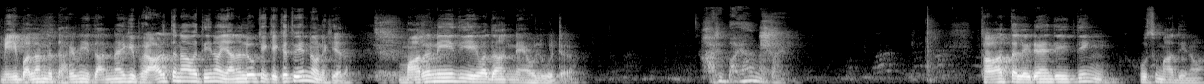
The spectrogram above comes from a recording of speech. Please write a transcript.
මේ බලන්න ධර්මයේ දන්න අයගේ ප්‍රාර්ථනාව තියෙනවා යන ලෝකෙක එකතු වෙන්න ඕන කියලා. මරණයේදී ඒව දාන්නේ නැහැ ඔළුවට. හරි භයානකයි. තාත්තා ලෙඩ ඇඳේ ඉඳින් හුස්ම හදිනවා.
